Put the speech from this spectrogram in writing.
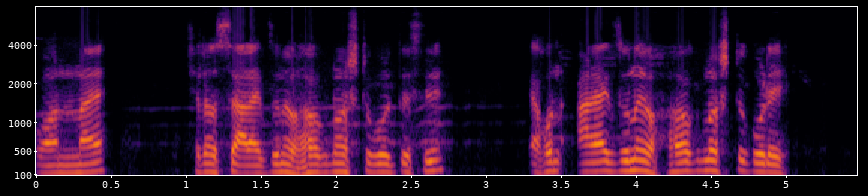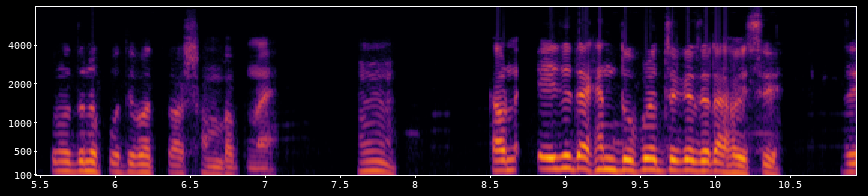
অন্যায়, সেটা হচ্ছে আরেকজনের হক নষ্ট করতেছি এখন আর একজনের হক নষ্ট করে কোনোদিনও প্রতিবাদ করা সম্ভব নয়। হুম? কারণ এই যে দেখেন দুপুরের দিকে যেটা হয়েছে যে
